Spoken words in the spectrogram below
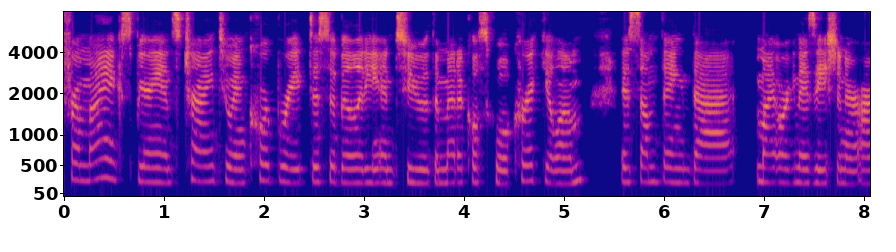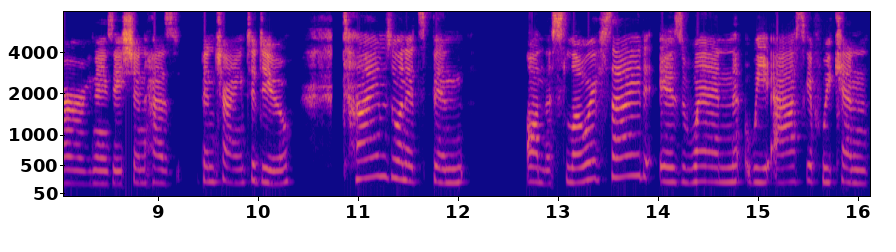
from my experience, trying to incorporate disability into the medical school curriculum is something that my organization or our organization has been trying to do. Times when it's been on the slower side is when we ask if we can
